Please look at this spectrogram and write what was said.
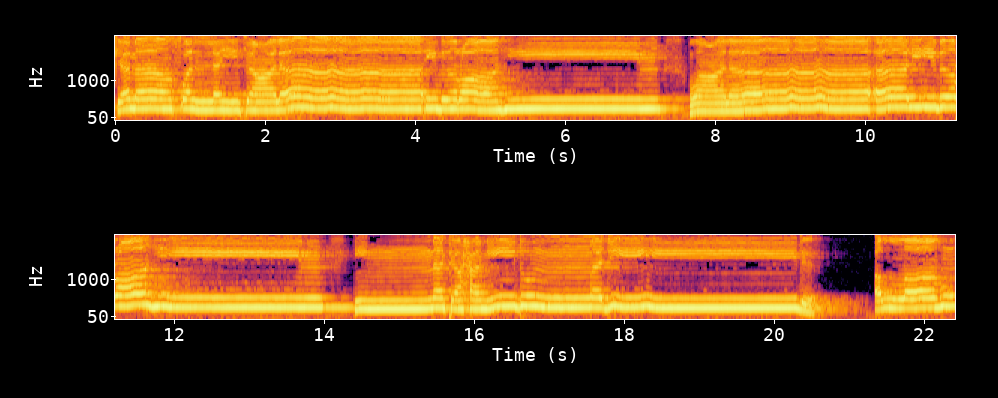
كما صليت على إبراهيم إنك حميد مجيد. اللهم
